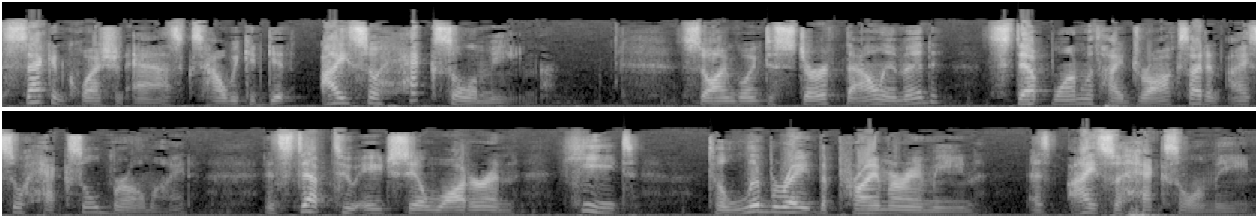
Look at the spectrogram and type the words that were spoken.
The second question asks how we could get isohexylamine. So I'm going to stir phthalimide, step 1 with hydroxide and isohexyl bromide, and step 2 HCl water and heat to liberate the primary amine as isohexylamine.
